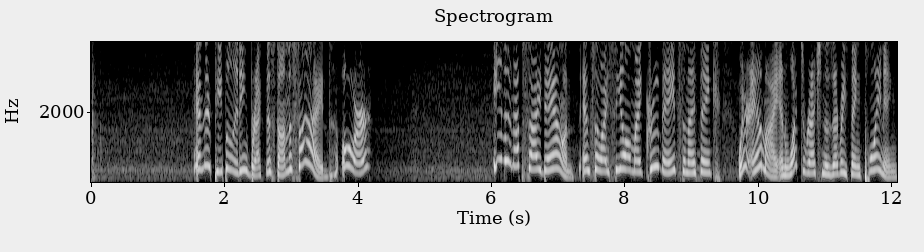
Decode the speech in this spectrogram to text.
And there are people eating breakfast on the side or even upside down. And so I see all my crewmates and I think, where am I? And what direction is everything pointing?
